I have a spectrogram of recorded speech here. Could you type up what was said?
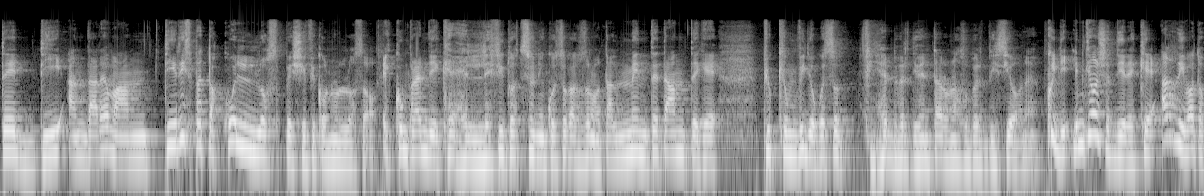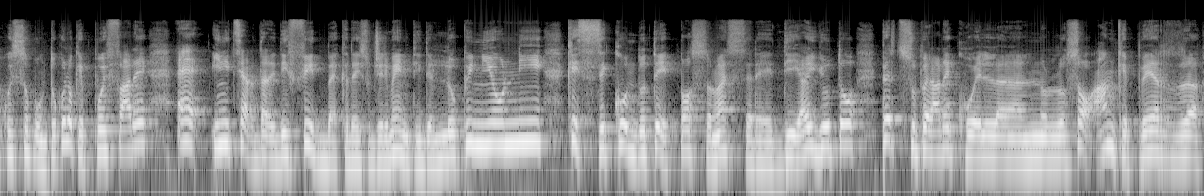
di andare avanti rispetto a quello specifico non lo so. E comprendi che le situazioni in questo caso sono talmente tante che più che un video questo finirebbe per diventare una supervisione. Quindi limitiamoci a dire che arrivato a questo punto quello che puoi fare è iniziare a dare dei feedback, dei suggerimenti, delle opinioni che secondo te possono essere di aiuto per superare quel non lo so, anche per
